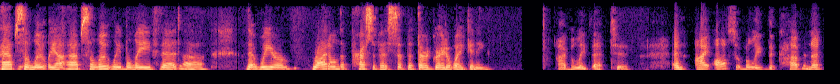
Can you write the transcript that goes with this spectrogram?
Absolutely. I absolutely believe that uh, that we are right on the precipice of the third great awakening. I believe that too. And I also believe the covenant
